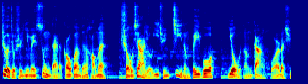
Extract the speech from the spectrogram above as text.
这就是因为宋代的高官文豪们手下有一群既能背锅又能干活的胥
